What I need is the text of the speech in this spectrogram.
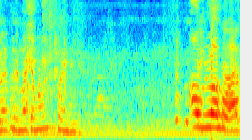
Aturan macam apa ini? Allah.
